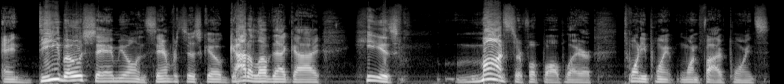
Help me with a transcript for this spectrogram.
And Deebo Samuel in San Francisco, gotta love that guy. He is monster football player, 20.15 points.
